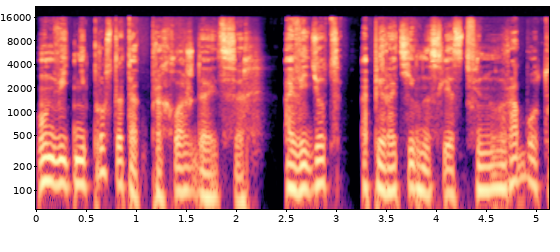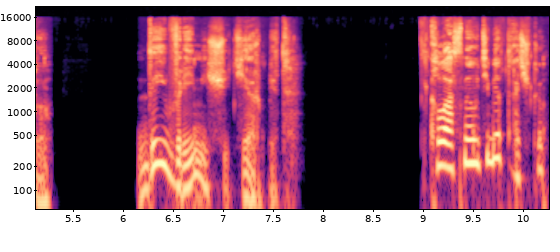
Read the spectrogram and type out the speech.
он ведь не просто так прохлаждается, а ведет оперативно-следственную работу. Да и время еще терпит. «Классная у тебя тачка».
